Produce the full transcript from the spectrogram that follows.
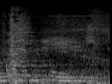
Rampage.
